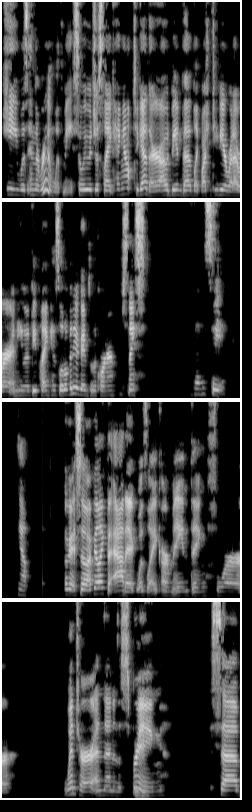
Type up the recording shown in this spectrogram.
he was in the room with me. So we would just like hang out together. I would be in bed like watching TV or whatever, and he would be playing his little video games in the corner. It's nice. That is sweet. Yeah. Okay, so I feel like the attic was like our main thing for winter, and then in the spring, Seb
